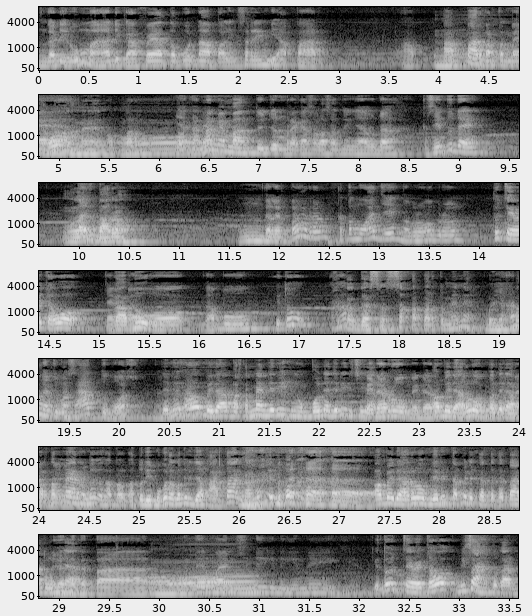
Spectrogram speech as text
Enggak di rumah, di kafe ataupun nah paling sering di apart. Ap- Hmm, apart. apartemen. Oh, Apartemen. apart. Oh. ya karena memang tujuan mereka salah satunya udah ke situ deh. Nge-live bareng. Enggak live bareng, ketemu aja ngobrol-ngobrol. Itu cewek cowok Cewek gabung. cowok, gabung. Itu Kagak sesek apartemennya. Ya Banyak kan banget. nggak cuma satu bos. jadi oh beda apartemen jadi ngumpulnya jadi di sini. Beda room, beda Oh room. beda Satu room, bukan beda apartemen, apartemen. beda Satu, satu di Bogor, satu di Jakarta, nggak mungkin dong. Oh beda room, jadi tapi dekat-dekatan roomnya. Dekat-dekatan. Oh. Nanti main sini gini-gini. gitu. Itu cewek cowok bisa tuh kan?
